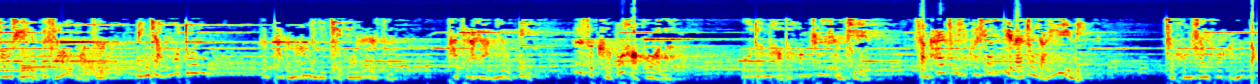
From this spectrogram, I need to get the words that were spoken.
从前有个小伙子，名叫乌墩，跟他的妈妈一起过日子。他家呀没有地，日子可不好过了。乌墩跑到荒山上去，想开出一块山地来种点玉米。这荒山坡很陡，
